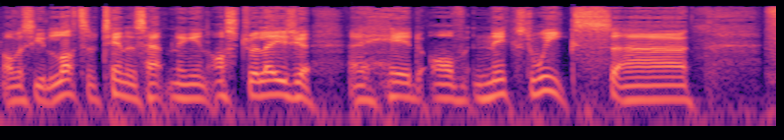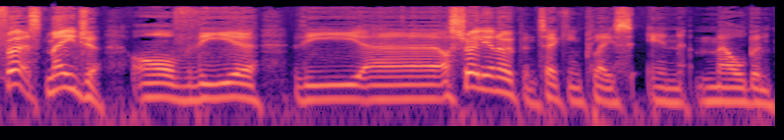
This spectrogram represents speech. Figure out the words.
Obviously, lots of tennis happening in Australasia ahead of next week's. Uh, first major of the year, the uh, Australian Open taking place in Melbourne.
